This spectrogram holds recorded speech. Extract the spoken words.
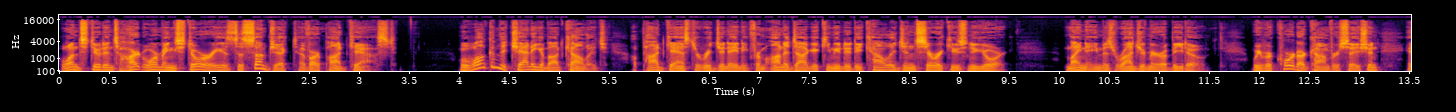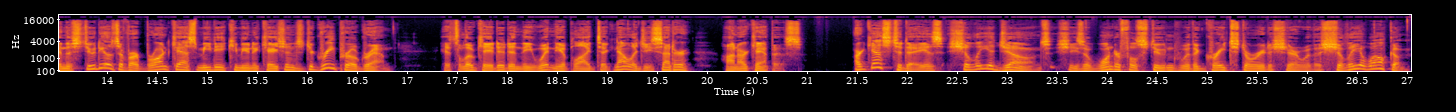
One student's heartwarming story is the subject of our podcast. Well, welcome to Chatting About College, a podcast originating from Onondaga Community College in Syracuse, New York. My name is Roger Mirabito. We record our conversation in the studios of our Broadcast Media Communications degree program. It's located in the Whitney Applied Technology Center on our campus. Our guest today is Shalea Jones. She's a wonderful student with a great story to share with us. Shalea, welcome.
